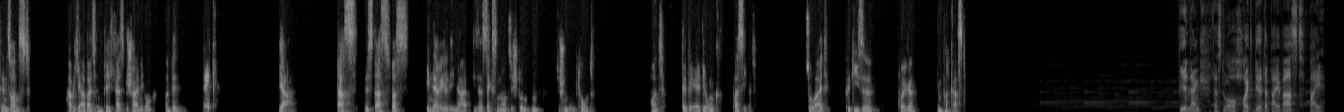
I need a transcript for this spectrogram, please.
Denn sonst habe ich die Arbeitsunfähigkeitsbescheinigung und bin weg. Ja, das ist das, was in der Regel innerhalb dieser 96 Stunden zwischen dem Tod und der Beerdigung passiert. Soweit für diese Folge im Podcast. Vielen Dank, dass du auch heute wieder dabei warst bei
